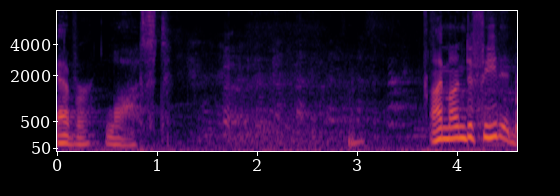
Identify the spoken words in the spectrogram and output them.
ever lost. I'm undefeated.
